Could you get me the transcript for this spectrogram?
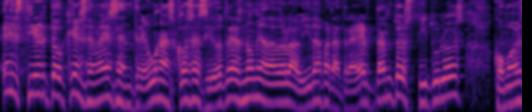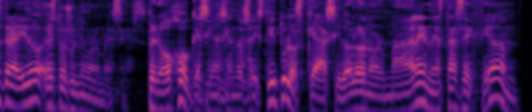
Es cierto que este mes, entre unas cosas y otras, no me ha dado la vida para traer tantos títulos como he traído estos últimos meses. Pero ojo, que siguen siendo seis títulos, que ha sido lo normal en esta sección.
